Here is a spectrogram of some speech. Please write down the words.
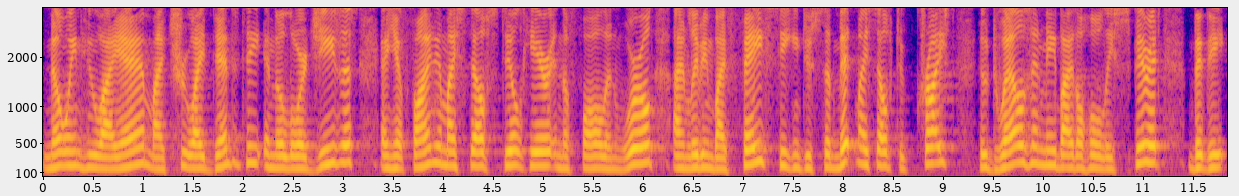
knowing who I am, my true identity in the Lord Jesus, and yet finding myself still here in the fallen world. I'm living by faith, seeking to submit myself to Christ who dwells in me by the Holy Spirit. The, the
